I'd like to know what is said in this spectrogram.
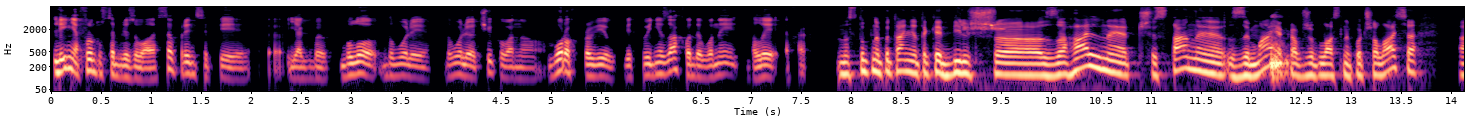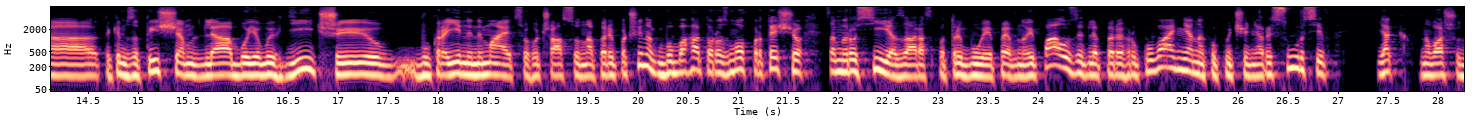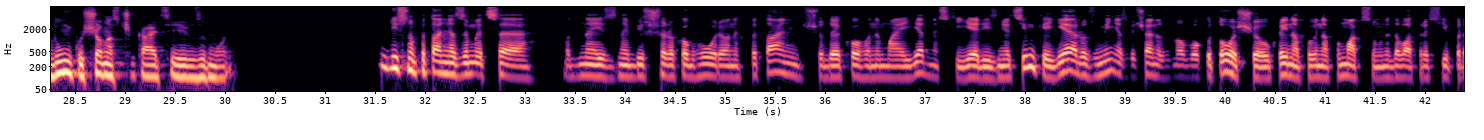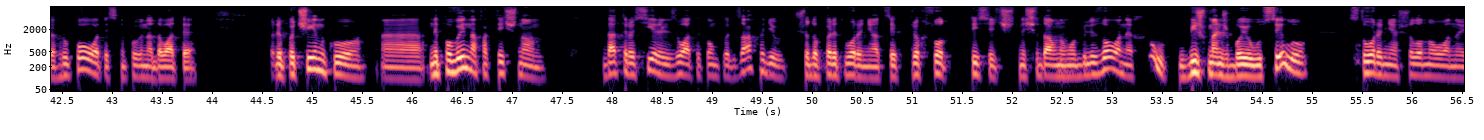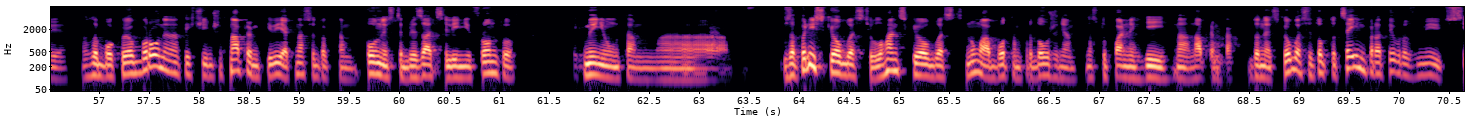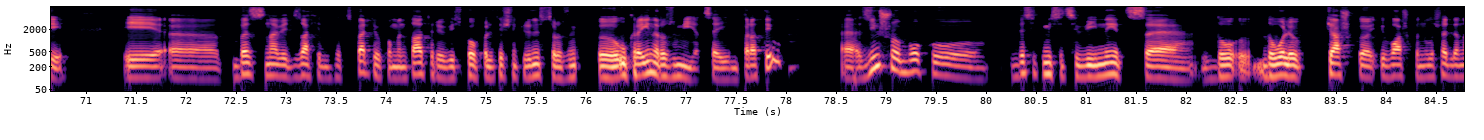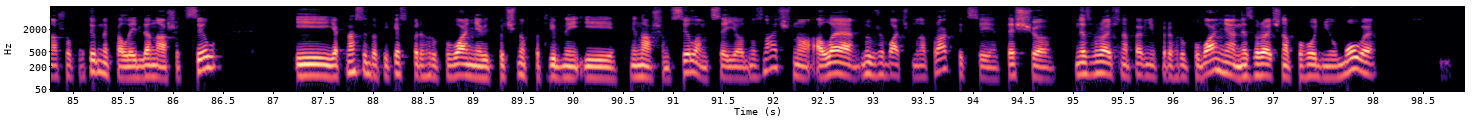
лінія фронту стабілізувалася. Це в принципі, е, якби було доволі доволі очікувано. Ворог провів відповідні заходи. Вони дали ефект. Наступне питання таке більш е, загальне: чи стане зима, яка вже власне почалася? Таким затищам для бойових дій, чи в Україні немає цього часу на перепочинок? Бо багато розмов про те, що саме Росія зараз потребує певної паузи для перегрупування, накопичення ресурсів. Як на вашу думку, що нас чекає цією зимою? Дійсно, питання зими це одне із найбільш широко обговорюваних питань, щодо якого немає єдності, є різні оцінки. Є розуміння, звичайно, з одного боку того, що Україна повинна по максимуму не давати Росії перегруповуватись, не повинна давати перепочинку, е, не повинна фактично дати Росії реалізувати комплекс заходів щодо перетворення цих 300 тисяч нещодавно мобілізованих ну більш-менш бойову силу, створення шелонованої глибокої оборони на тих чи інших напрямків, і як наслідок там повної стабілізації лінії фронту, як мінімум, там в Запорізькій області, в Луганській області, ну або там продовження наступальних дій на напрямках Донецької області. Тобто цей імператив розуміють всі. І е, без навіть західних експертів, коментаторів, військово-політичне керівництво розум... Е, України розуміє цей імператив. Е, з іншого боку, 10 місяців війни це до, доволі тяжко і важко не лише для нашого противника, але й для наших сил. І як наслідок, якесь перегрупування відпочинок потрібний і і нашим силам, це є однозначно. Але ми вже бачимо на практиці те, що незважаючи на певні перегрупування, незважаючи на погодні умови,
